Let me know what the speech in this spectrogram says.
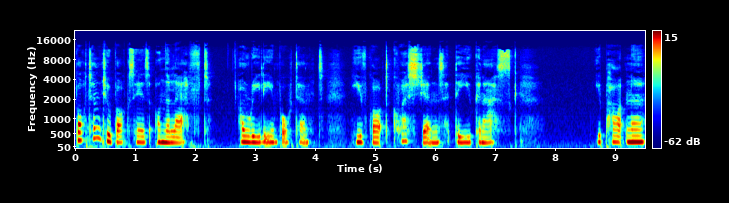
Bottom two boxes on the left are really important. You've got questions that you can ask your partner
